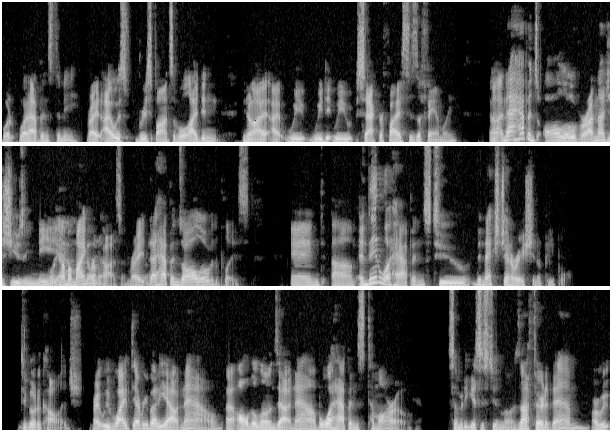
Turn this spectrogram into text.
what what happens to me, right? I was responsible. I didn't, you know, I, I we we we sacrificed as a family. Uh, and that happens all over. I'm not just using me. Oh, yeah. I'm a No, no. microcosm, right? Right. That happens all over the place. And um, and then what happens to the next generation of people to go to college, right? We've wiped everybody out now, uh, all the loans out now. But what happens tomorrow? Somebody gets a student loan. It's not fair to them. Are we,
